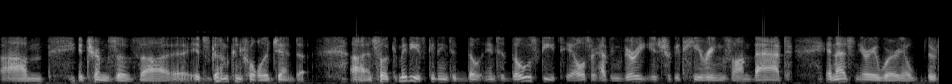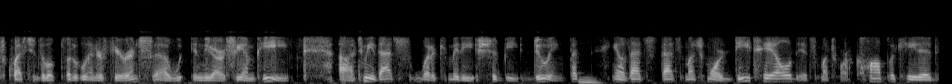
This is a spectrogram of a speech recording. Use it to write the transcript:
um, in terms of uh, its gun control agenda. Uh, and so a committee is getting th- into those details or having very intricate hearings on that, and that's an area where you know there's questions about political interference uh, in the RCMP. Uh, to me, that's what a committee should be doing. But mm. you know that's that's much more detailed. It's much more complicated,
